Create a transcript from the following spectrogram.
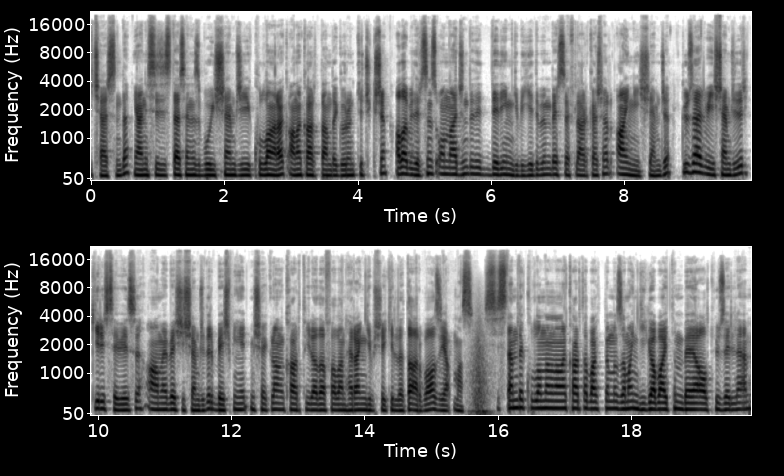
içerisinde. Yani siz isterseniz bu işlemciyi kullanarak anakarttan da görüntü çıkışı alabilirsiniz. Onun haricinde de dediğim gibi 7500F ile arkadaşlar aynı işlemci. Güzel bir işlemcidir. Giriş seviyesi AM5 işlemcidir. 5070 ekran kartıyla da falan herhangi bir şekilde darboğaz yapmaz. Sistemde kullanılan anakarta baktığımız zaman Gigabyte'ın B650M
